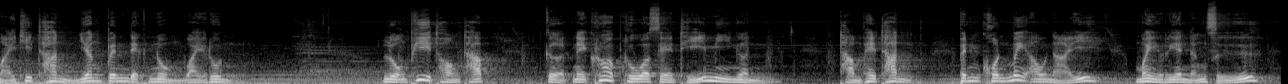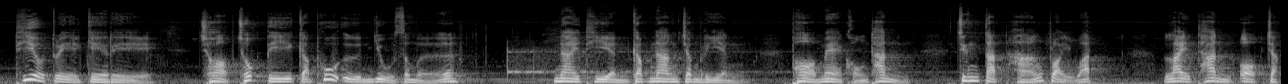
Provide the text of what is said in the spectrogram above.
มัยที่ท่านยังเป็นเด็กหนุ่มวัยรุ่น หลวงพี่ทองทัพเกิดในครอบครัวเศรษฐีมีเงินทำให้ท่านเป็นคนไม่เอาไหน ไม่เรียนหนังสือ เที่ยวเตรเกเร ชอบชกตีกับผู้อื่นอยู่เสมอ นายเทียนกับนางจำเรียง พ่อแม่ของท่านจึงตัดหางปล่อยวัด ไล่ท่านออกจาก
